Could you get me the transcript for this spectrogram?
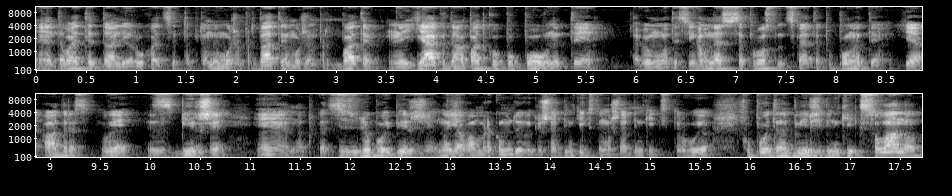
Е, Давайте далі рухатися. Тобто ми можемо продати, можемо придбати. Е, Як в даному випадку поповнити так би мовити, свій гаманець, все просто натискаєте поповнити, є адрес, ви з біржі, наприклад, з будь-якої біржі. Ну я вам рекомендую виключно BinKix, тому що на BinKix торгую. Купуєте на біржі BinKix Solano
